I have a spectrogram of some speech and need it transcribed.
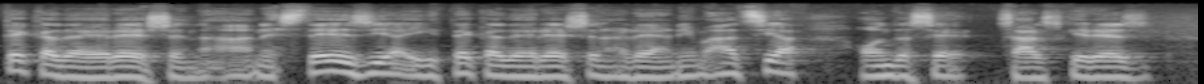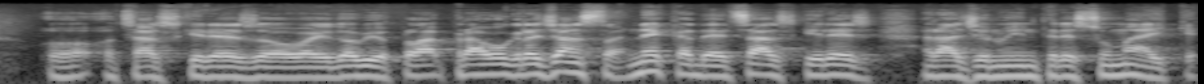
tek kada je rešena anestezija i tek kada je rešena reanimacija, onda se carski rez carski rez ovaj, dobio pravo građanstva. Nekada je carski rez rađen u interesu majke.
